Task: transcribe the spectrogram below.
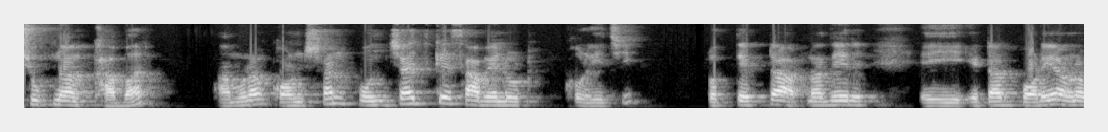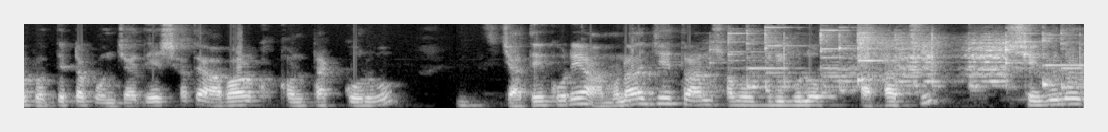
শুকনা খাবার আমরা কনসার্ন পঞ্চায়েতকে সাবেলোট করেছি। প্রত্যেকটা আপনাদের এই এটার পরে আমরা প্রত্যেকটা পঞ্চায়েতের সাথে আবার কন্ট্যাক্ট করব। যাতে করে আমরা যে ত্রাণ সামগ্রীগুলো পাঠাচ্ছি, সেগুলোর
